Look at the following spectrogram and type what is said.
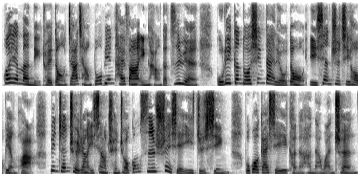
官员们拟推动加强多边开发银行的资源，鼓励更多信贷流动，以限制气候变化，并争取让一项全球公司税协议执行。不过，该协议可能很难完成。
